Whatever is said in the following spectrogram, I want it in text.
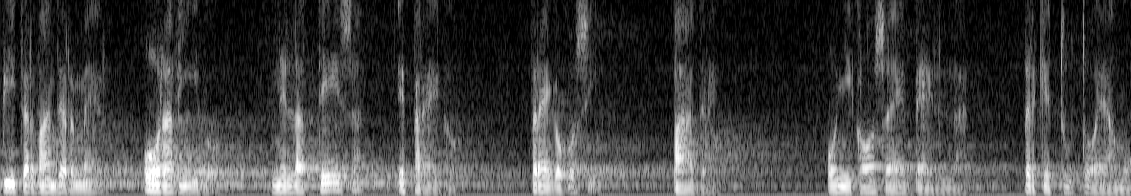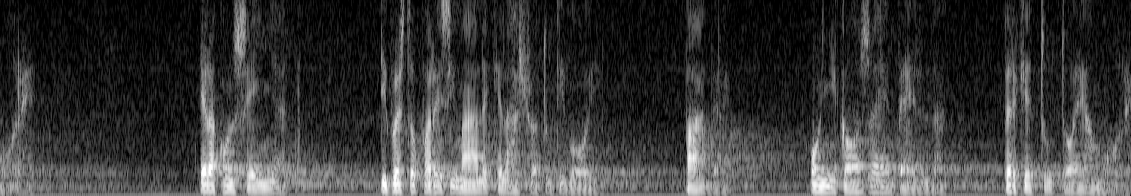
Peter van der Meer, ora vivo nell'attesa e prego. Prego così, Padre, ogni cosa è bella perché tutto è amore. E la consegna di questo quaresimale che lascio a tutti voi. Padre, ogni cosa è bella perché tutto è amore.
